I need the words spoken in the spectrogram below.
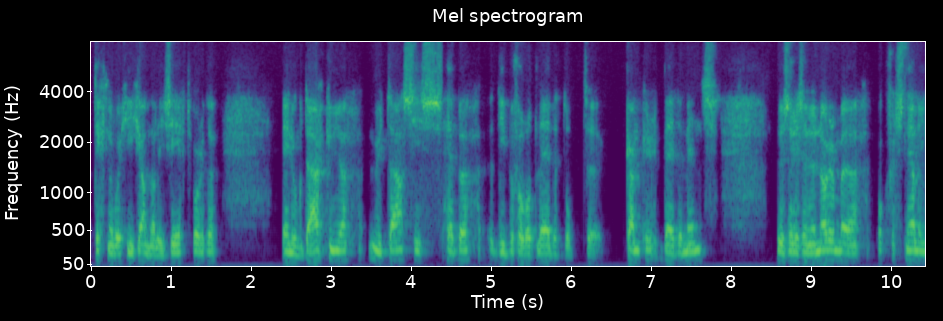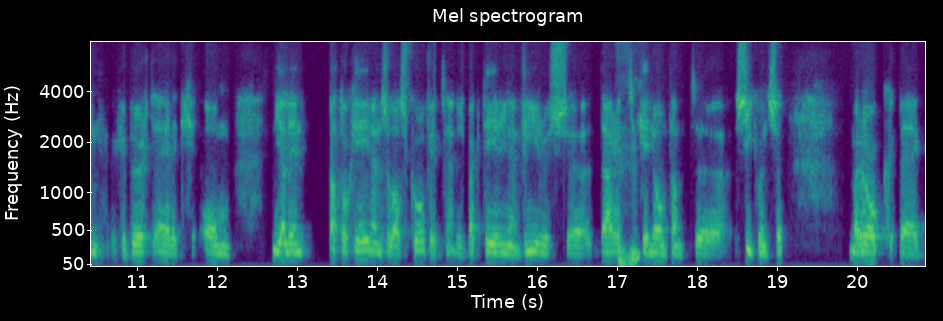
technologie geanalyseerd worden. En ook daar kun je mutaties hebben die bijvoorbeeld leiden tot kanker bij de mens. Dus er is een enorme ook versnelling gebeurd eigenlijk om niet alleen pathogenen zoals COVID, hè, dus bacteriën en virus, uh, daar het mhm. genoom van te sequencen, maar ook bij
